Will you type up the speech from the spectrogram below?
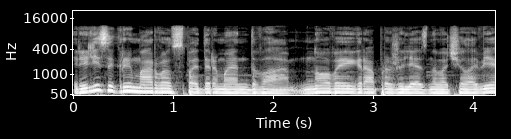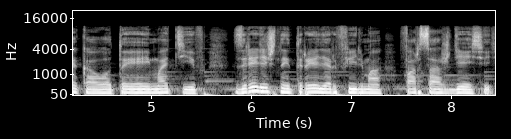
Релиз игры Marvel Spider-Man 2, новая игра про Железного Человека от EA Motive, зрелищный трейлер фильма Форсаж 10.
